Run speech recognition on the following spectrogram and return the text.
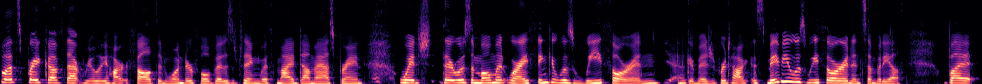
Let's break up that really heartfelt and wonderful bit of thing with my dumbass brain. Which there was a moment where I think it was Wee Thorin Yes. and Gamish were talking. Maybe it was Wee Thorin and somebody else, but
